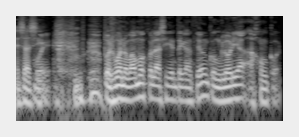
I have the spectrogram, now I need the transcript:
es así. Muy- Pues bueno, vamos con la siguiente canción, con Gloria a Hong Kong.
